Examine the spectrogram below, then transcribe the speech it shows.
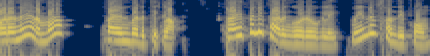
உடனே நம்ம பயன்படுத்திக்கலாம். ட்ரை பண்ணி பாருங்க உறவுகளை. மீண்டும் சந்திப்போம்.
